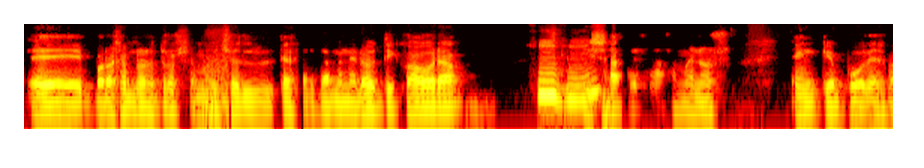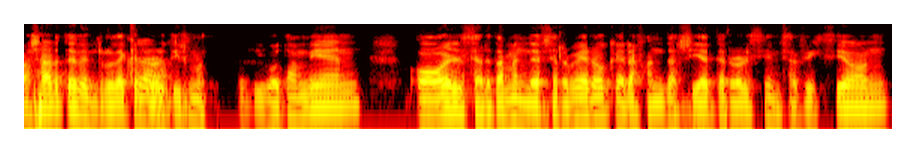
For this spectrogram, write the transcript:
eh, por ejemplo, nosotros hemos hecho el, certamen erótico ahora y sabes más o menos en qué puedes basarte, dentro de que el erotismo es objetivo también, o el certamen de Cerbero, que era fantasía, terror y ciencia ficción,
